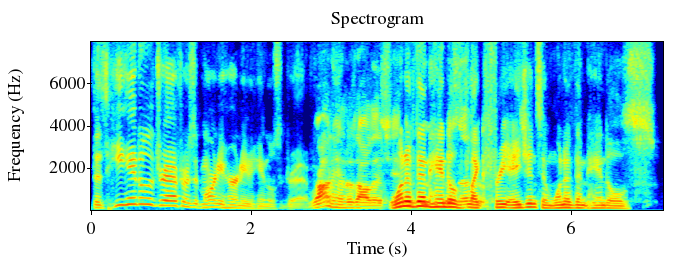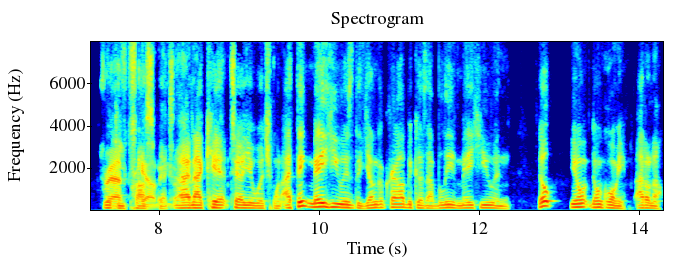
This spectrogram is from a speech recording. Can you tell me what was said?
does he handle the draft or is it Marty Hurney that handles the draft? Ron handles all that shit. One of them handles like free agents and one of them handles draft rookie prospects. Scouting. And I can't tell you which one. I think Mayhew is the younger crowd because I believe Mayhew and nope, you know, don't call me. I don't know.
